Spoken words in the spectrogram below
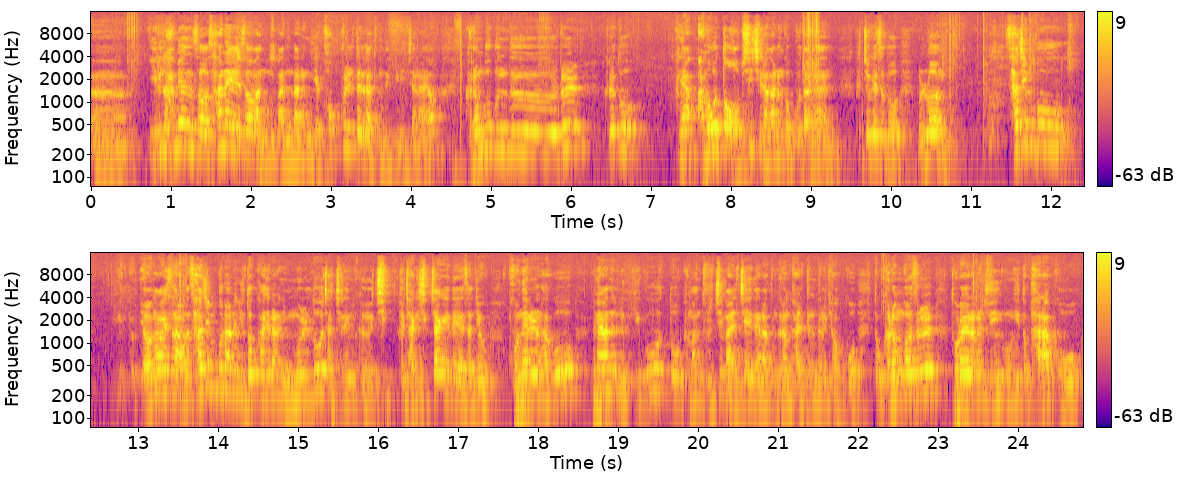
어, 일을 하면서 사내에서 만, 만나는 게 커플들 같은 느낌 있잖아요. 그런 부분들을 그래도 그냥 아무것도 없이 지나가는 것보다는 그쪽에서도 물론 사진부 영화에서 나오는 사진부라는 유덕환이라는 인물도 자체는 그, 직- 그 자기 직장에 대해서 이제 고뇌를 하고 회한을 느끼고 또 그만둘지 말지에 대한 어떤 그런 갈등들을 겪고 또 그런 것을 도라이라는 주인공이 또 바라보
